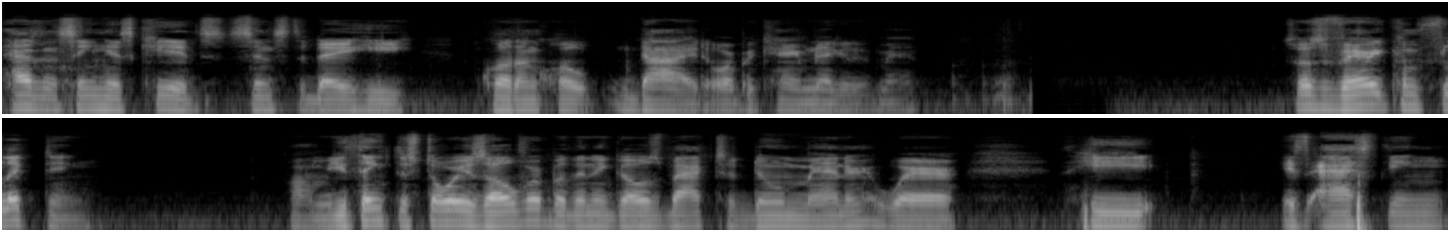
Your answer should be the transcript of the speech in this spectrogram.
hasn't seen his kids since the day he quote unquote died or became Negative Man. So it's very conflicting. Um, you think the story is over, but then it goes back to Doom Manor, where he is asking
